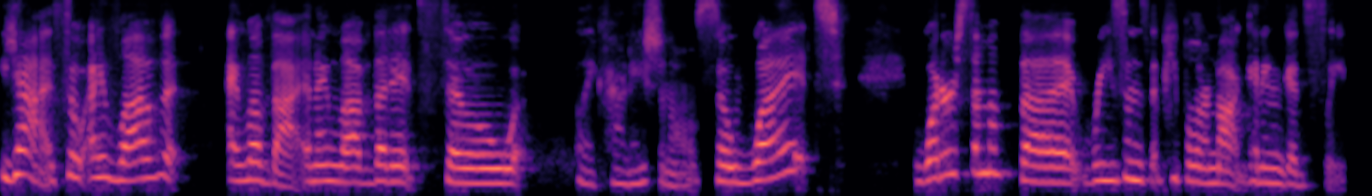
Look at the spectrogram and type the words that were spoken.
yeah, so I love I love that and I love that it's so like foundational. So what what are some of the reasons that people are not getting good sleep?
